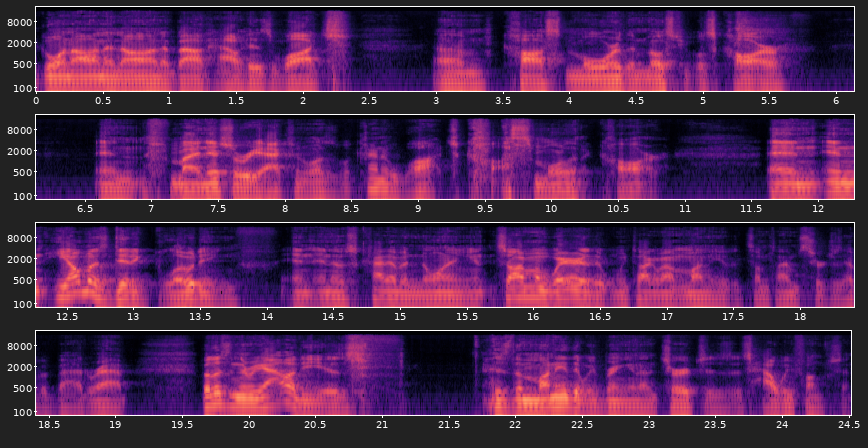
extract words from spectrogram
going on and on about how his watch um, cost more than most people's car. And my initial reaction was, "What kind of watch costs more than a car?" And and he almost did it gloating, and, and it was kind of annoying. And so I'm aware that when we talk about money, that sometimes churches have a bad rap. But listen, the reality is, is the money that we bring in on churches is how we function.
